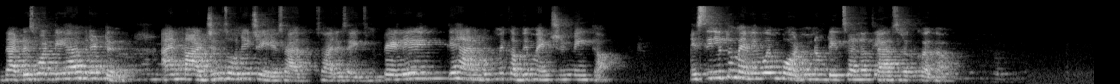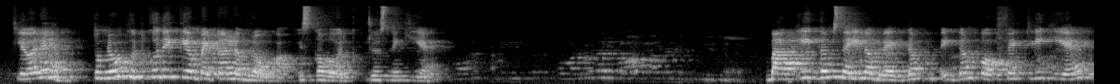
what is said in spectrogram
that is what they have written and margin होने चाहिए सारे साइड में। पहले के हैंडबुक में कभी मेंशन नहीं था। इसीलिए तो मैंने वो इम्पोर्टेंट अपडेट्स वाला क्लास रखा था। क्लियर है? तुम लोग खुद को देख के अब बेटर लग रहा होगा इसका वर्क जो इसने किया है। बाकी एकदम सही लग रहा है एकदम एकदम परफेक्टली किया है।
